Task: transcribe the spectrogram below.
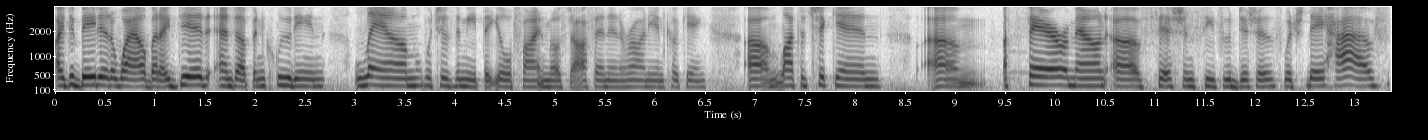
I debated a while, but I did end up including lamb, which is the meat that you'll find most often in Iranian cooking, um, lots of chicken, um, a fair amount of fish and seafood dishes, which they have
